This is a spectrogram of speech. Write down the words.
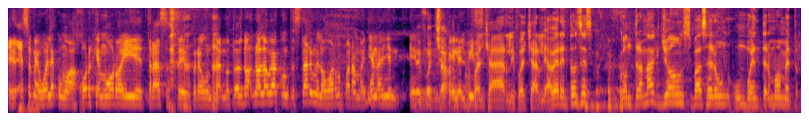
E- Ese me huele como a Jorge Moro ahí detrás este, preguntando. Entonces no, no la voy a contestar y me lo guardo para mañana ahí en, en- fue Charlie. en el Fue el. Charlie, fue el Charlie. A ver, entonces, contra Mac Jones va a ser un, un buen termómetro,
